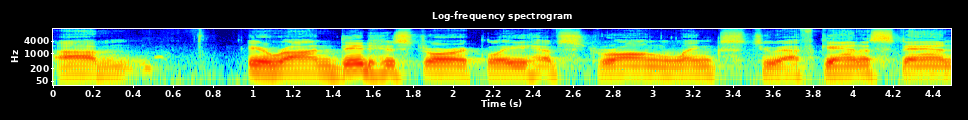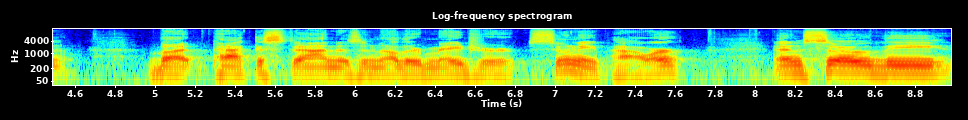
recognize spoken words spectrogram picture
Um, Iran did historically have strong links to Afghanistan, but Pakistan is another major Sunni power. And so the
